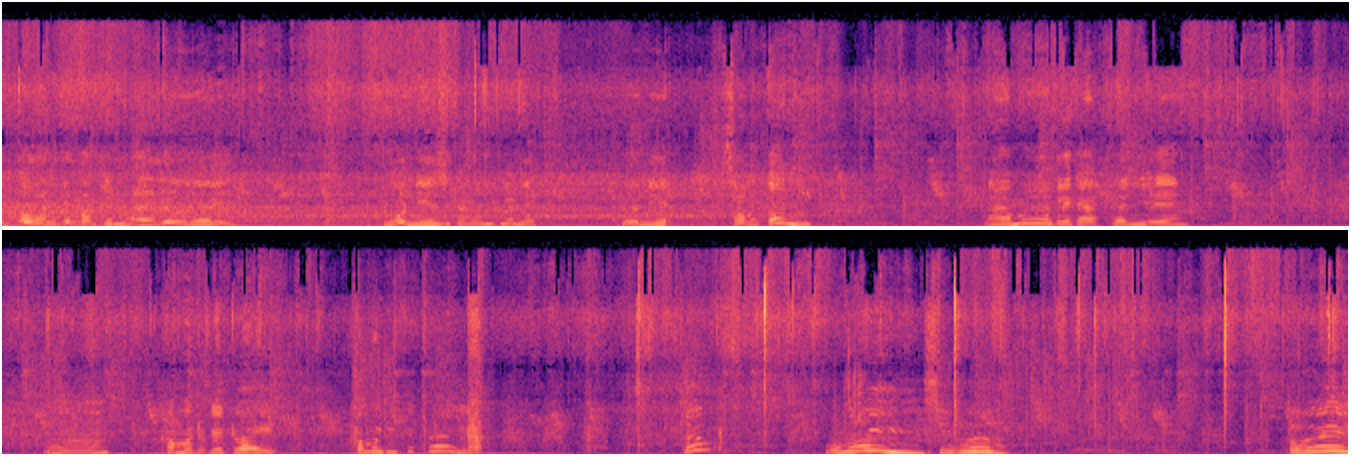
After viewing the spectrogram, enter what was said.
มันอ่อนกำลังขึ้นใหม่เลยดูอันนี้สิคะเพื่อนๆเนี่ยดูอันนี้สองต้นงามมากเลยค่ะ แค่นี้เอง อืมเข้ามาดูใกล้ๆเข้ามาดูใกล้ๆจันอุ้ยเสียฮะเอ้ย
